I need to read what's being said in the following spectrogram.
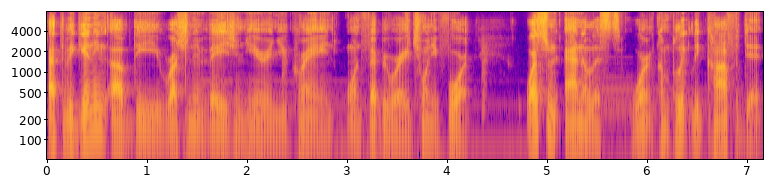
At the beginning of the Russian invasion here in Ukraine on February 24th, Western analysts weren't completely confident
